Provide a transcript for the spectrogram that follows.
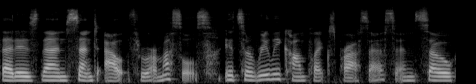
that is then sent out through our muscles. It's a really complex process, and so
